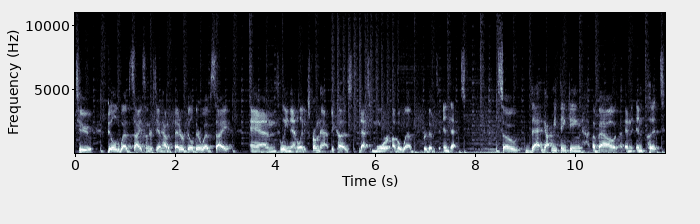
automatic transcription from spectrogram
to build websites, understand how to better build their website, and glean analytics from that because that's more of a web for them to index. So that got me thinking about an input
